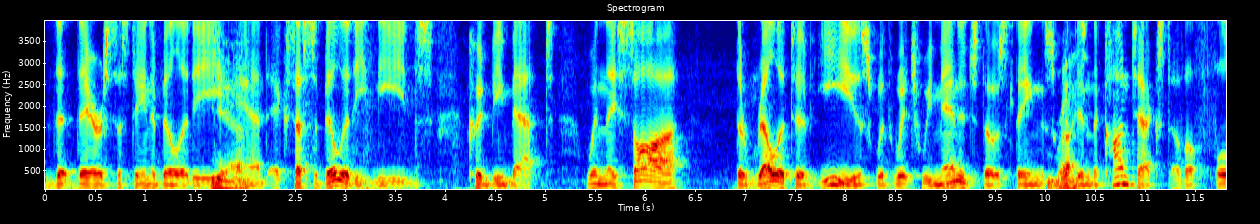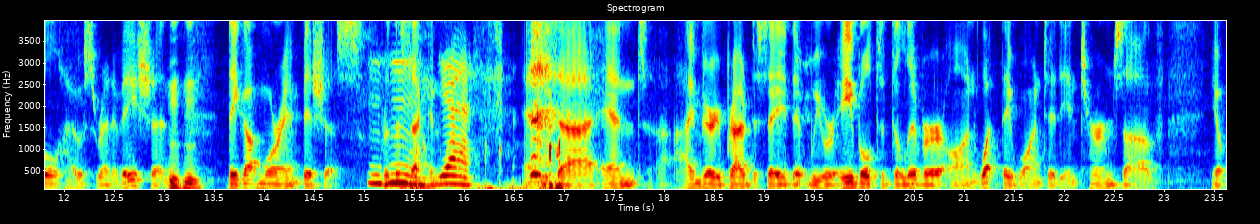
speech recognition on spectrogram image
that their sustainability yeah. and accessibility needs could be met. When they saw the relative ease with which we manage those things right. within the context of a full house renovation, mm-hmm. they got more ambitious mm-hmm. for the second yes. one. And, uh, and I'm very proud to say that we were able to deliver on what they wanted in terms of you know,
